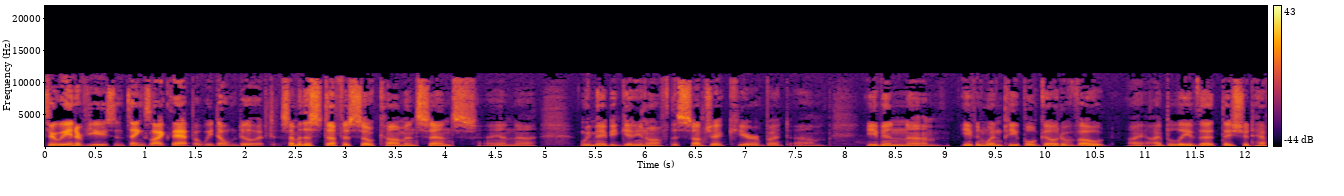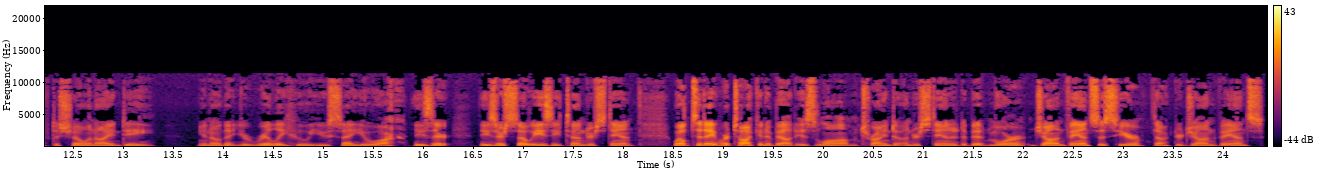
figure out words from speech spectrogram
through interviews and things like that, but we don't do it. Some of this stuff is so common sense, and uh, we may be getting off the subject here, but um, even um, even when people go to vote, I, I believe that they should have to show an ID. You know that you're really who you say you are. These are these are so easy to understand. Well, today we're talking about Islam, trying to understand it a bit more. John Vance is here, Dr. John Vance.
